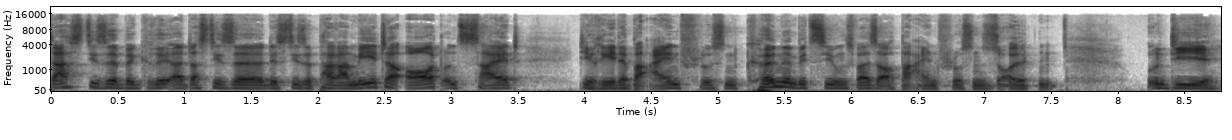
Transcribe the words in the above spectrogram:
dass diese Begriff, äh, dass diese, dass diese Parameter Ort und Zeit die Rede beeinflussen können, beziehungsweise auch beeinflussen sollten. Und die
